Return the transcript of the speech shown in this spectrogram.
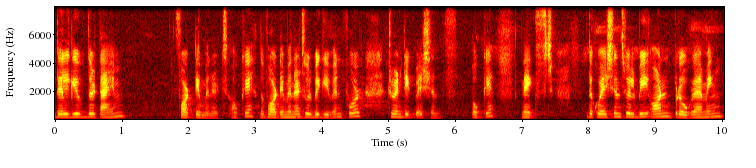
they'll give the time 40 minutes okay? The 40 minutes will be given for 20 questions okay? Next the questions will be on programming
